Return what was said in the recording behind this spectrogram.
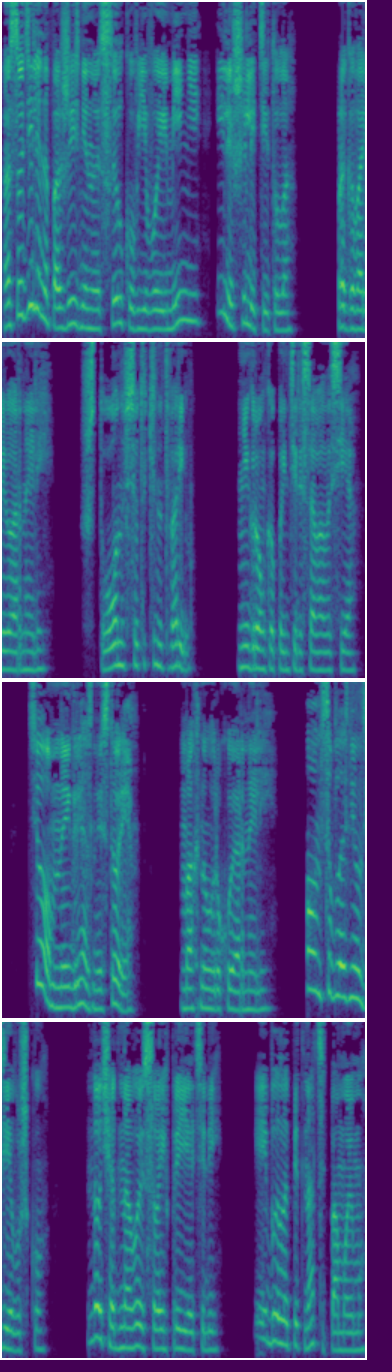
осудили на пожизненную ссылку в его имении и лишили титула, — проговорил Арнелий. Что он все таки натворил? Негромко поинтересовалась я. Темная и грязная история, — махнул рукой Арнелий. Он соблазнил девушку, дочь одного из своих приятелей. Ей было пятнадцать, по-моему.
